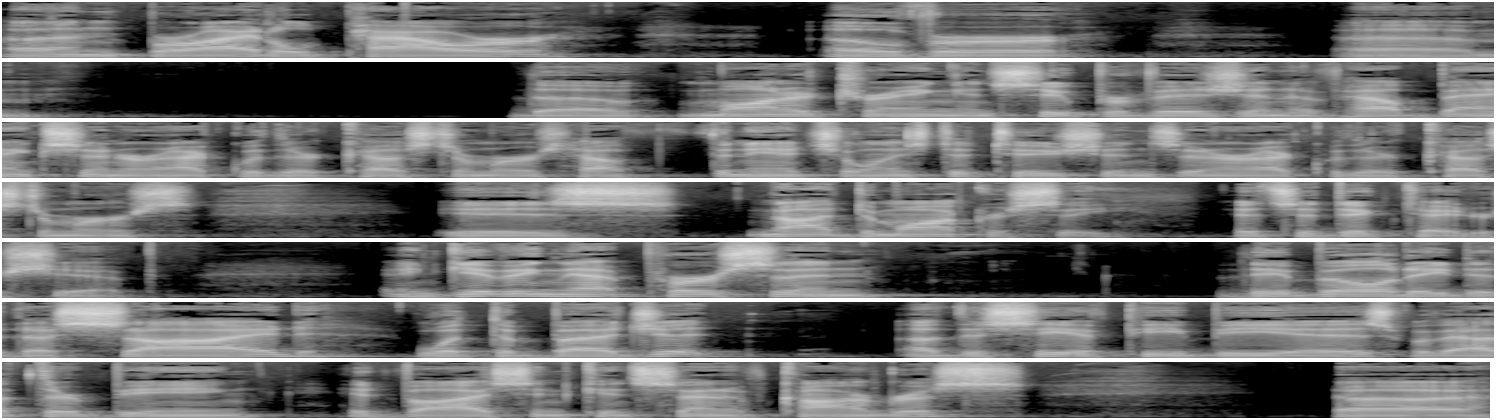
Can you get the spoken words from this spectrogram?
unbridled power over um, the monitoring and supervision of how banks interact with their customers, how financial institutions interact with their customers, is not democracy. It's a dictatorship. And giving that person the ability to decide what the budget of the CFPB is without there being advice and consent of Congress uh,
